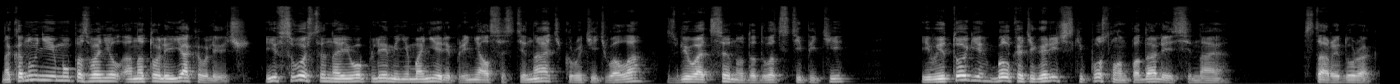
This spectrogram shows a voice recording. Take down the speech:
Накануне ему позвонил Анатолий Яковлевич и в свойственной его племени манере принялся стенать, крутить вала, сбивать цену до 25 и в итоге был категорически послан подали из Синая. Старый дурак.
